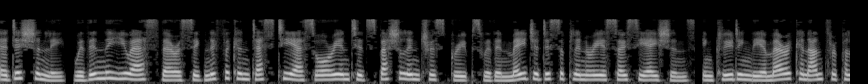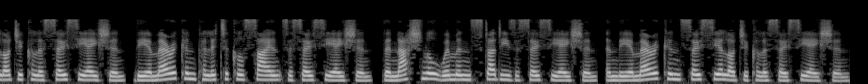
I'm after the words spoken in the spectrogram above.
Additionally, within the U.S. there are significant STS-oriented special interest groups within major disciplinary associations, including the American Anthropological Association, the American Political Science Association, the National Women's Studies Association, and the American Sociological Association.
